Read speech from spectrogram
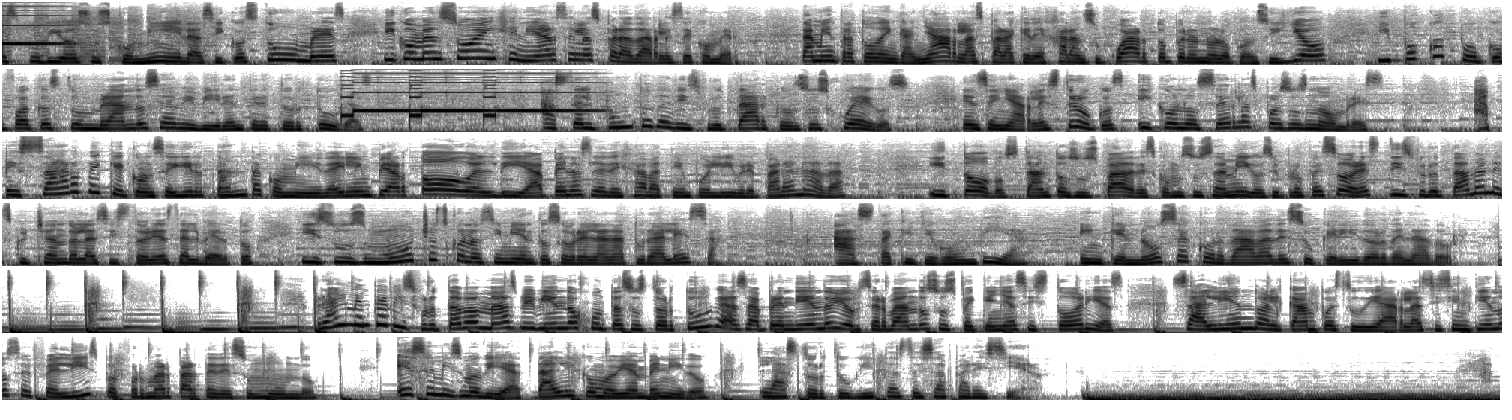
Estudió sus comidas y costumbres y comenzó a ingeniárselas para darles de comer. También trató de engañarlas para que dejaran su cuarto, pero no lo consiguió y poco a poco fue acostumbrándose a vivir entre tortugas hasta el punto de disfrutar con sus juegos, enseñarles trucos y conocerlas por sus nombres. A pesar de que conseguir tanta comida y limpiar todo el día apenas le dejaba tiempo libre para nada, y todos, tanto sus padres como sus amigos y profesores, disfrutaban escuchando las historias de Alberto y sus muchos conocimientos sobre la naturaleza. Hasta que llegó un día en que no se acordaba de su querido ordenador. Realmente disfrutaba más viviendo junto a sus tortugas, aprendiendo y observando sus pequeñas historias, saliendo al campo a estudiarlas y sintiéndose feliz por formar parte de su mundo. Ese mismo día, tal y como habían venido, las tortuguitas desaparecieron.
